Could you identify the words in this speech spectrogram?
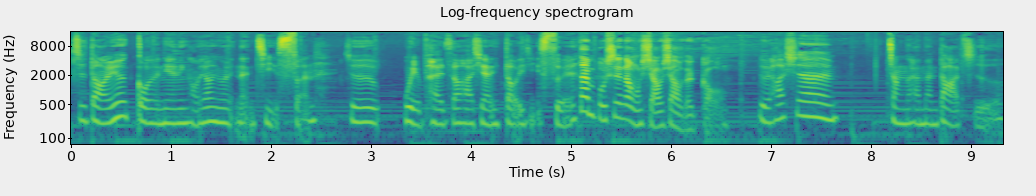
知道，因为狗的年龄好像有点难计算，就是我也不太知道它现在到底几岁。但不是那种小小的狗。对，他现在长得还蛮大只了。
